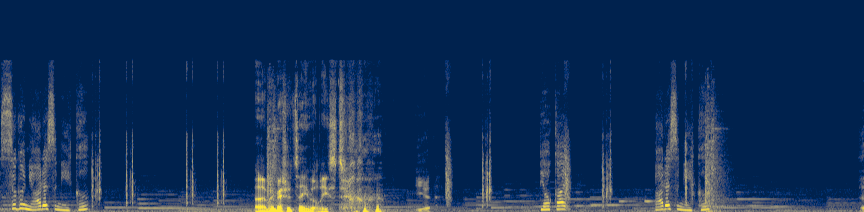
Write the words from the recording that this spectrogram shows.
すぐにアレスに行く？Uh, maybe I should save at least. yeah. Uh,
